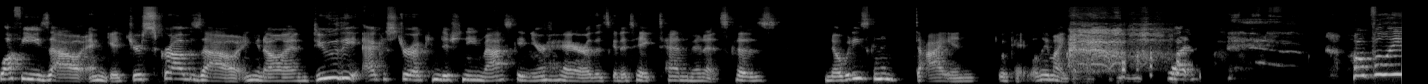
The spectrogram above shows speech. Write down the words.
fluffies out and get your scrubs out and you know and do the extra conditioning mask in your hair that's going to take 10 minutes because nobody's going to die and okay well they might but hopefully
